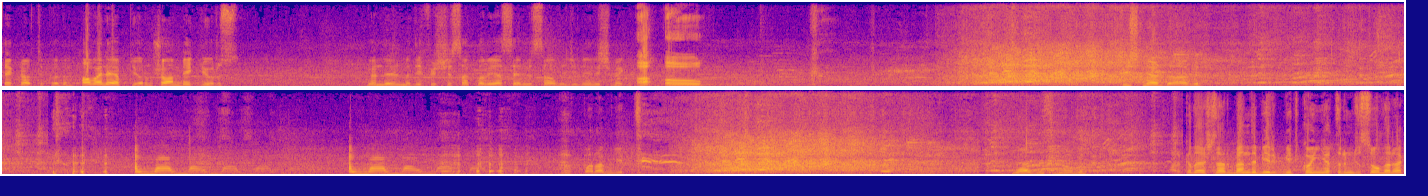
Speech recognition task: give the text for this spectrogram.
Tekrar tıkladım. Havale yap diyorum. Şu an bekliyoruz. Gönderilmedi. Fişi sakla veya servis sağlayıcıyla iletişime geç. Uh-oh. Fiş nerede abi? Param gitti. Neredesin oğlum? Arkadaşlar ben de bir Bitcoin yatırımcısı olarak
